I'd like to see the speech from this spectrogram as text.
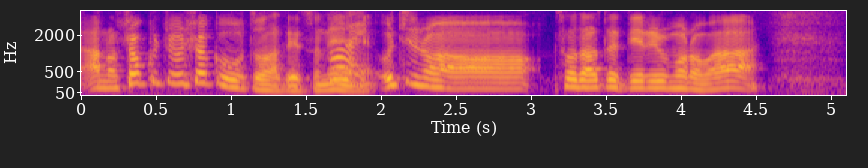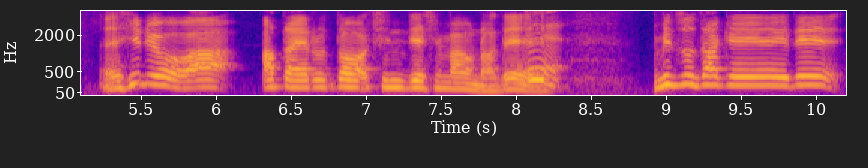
ー、あの食虫植物はですね、はい、うちの育てているものは、えー、肥料は与えると死んでしまうので、えー、水だけで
